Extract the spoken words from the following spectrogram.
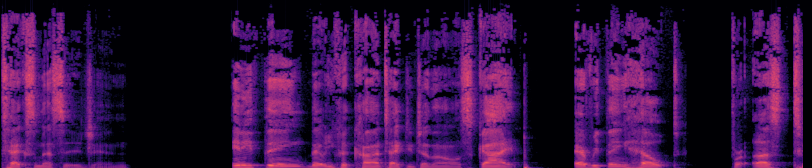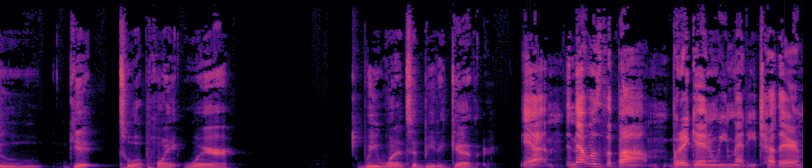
text message and anything that you could contact each other on Skype. Everything helped for us to get to a point where we wanted to be together. Yeah, and that was the bomb. But again, we met each other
